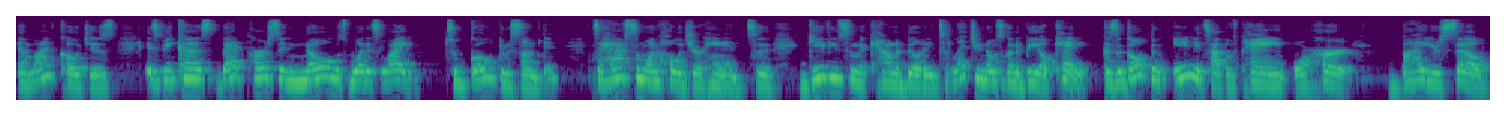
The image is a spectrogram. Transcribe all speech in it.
and life coaches is because that person knows what it's like to go through something, to have someone hold your hand, to give you some accountability, to let you know it's going to be okay. Because to go through any type of pain or hurt by yourself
